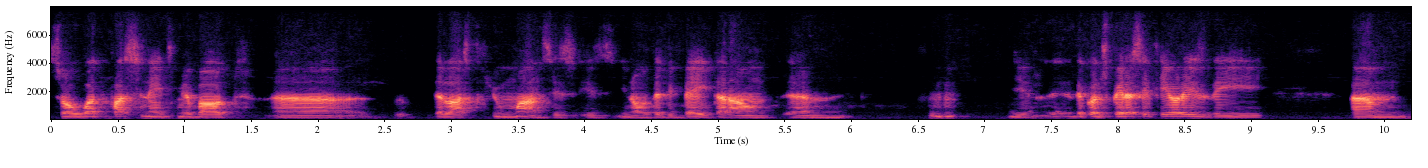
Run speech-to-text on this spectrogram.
So what fascinates me about uh, the last few months is, is you know the debate around um, yeah, the conspiracy theories, the um,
